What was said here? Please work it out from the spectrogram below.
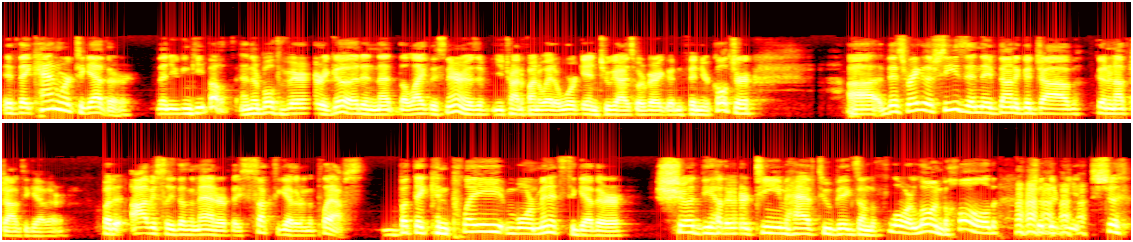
if they can work together, then you can keep both, and they're both very, very good. And that the likely scenario is if you try to find a way to work in two guys who are very good and fit in your culture. Uh, this regular season, they've done a good job, good enough job together. But it obviously doesn't matter if they suck together in the playoffs. But they can play more minutes together should the other team have two bigs on the floor. Lo and behold, should there be should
